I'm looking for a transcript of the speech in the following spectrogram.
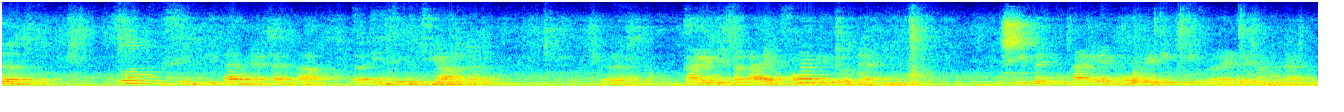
uh, tot simplitatea aceasta uh, esențială, uh, care mi se pare foarte greu de atins și pentru care o felicită Elena Muranu.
